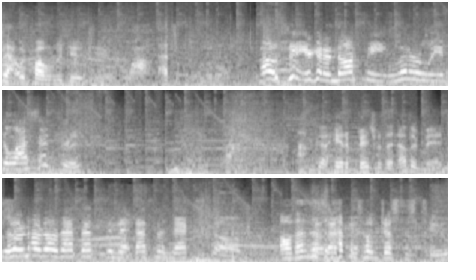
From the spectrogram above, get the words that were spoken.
that would probably do it too. Wow, that's brutal. Oh shit, you're gonna knock me literally into last century. I'm gonna hit a bitch with another bitch. No, no, no, that, that's the that's the next. Um, Oh, that doesn't happen to Injustice 2?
